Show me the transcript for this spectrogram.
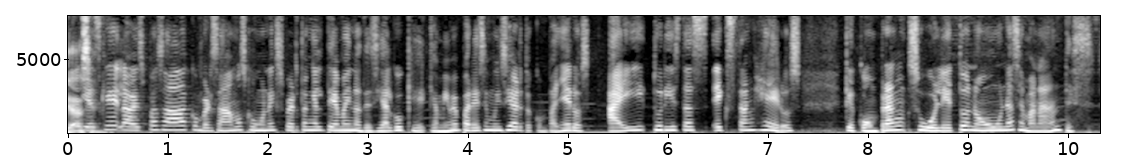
Y es que la vez pasada conversábamos con un experto en el tema y nos decía algo que, a mí me parece muy cierto, compañeros. Hay turistas extranjeros que compran su boleto no una semana antes,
